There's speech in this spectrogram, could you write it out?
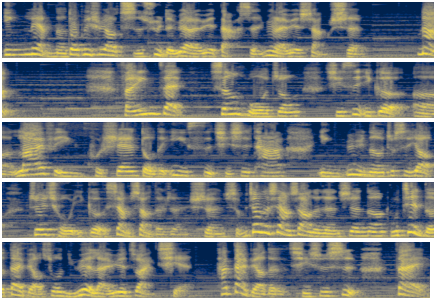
音量呢，都必须要持续的越来越大声，越来越上升。那反映在生活中，其实一个呃，life in crescendo 的意思，其实它隐喻呢，就是要追求一个向上的人生。什么叫做向上的人生呢？不见得代表说你越来越赚钱。它代表的其实是在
